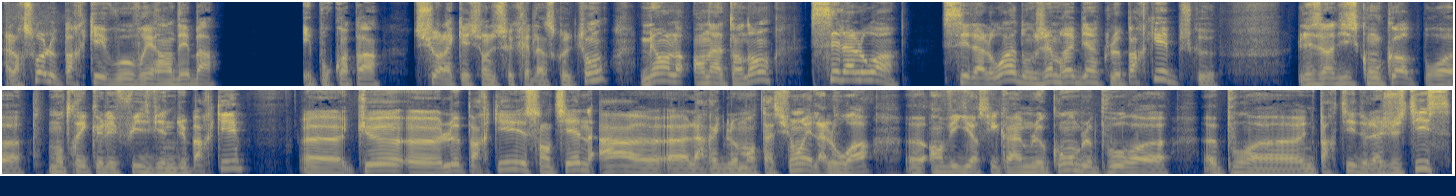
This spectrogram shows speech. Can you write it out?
Alors soit le parquet veut ouvrir un débat, et pourquoi pas, sur la question du secret de l'instruction, mais en attendant, c'est la loi. C'est la loi, donc j'aimerais bien que le parquet, puisque les indices concordent pour montrer que les fuites viennent du parquet, euh, que euh, le parquet s'en tienne euh, à, la réglementation et la loi en vigueur, ce qui est quand même le comble pour pour une partie de la justice,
